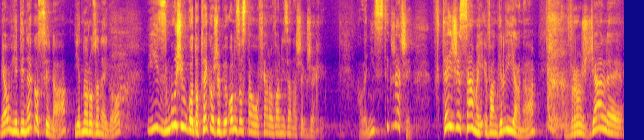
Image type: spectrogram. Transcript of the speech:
miał jedynego syna, jednorodzonego, i zmusił go do tego, żeby on został ofiarowany za nasze grzechy. Ale nic z tych rzeczy. W tejże samej Ewangelii Jana, w rozdziale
